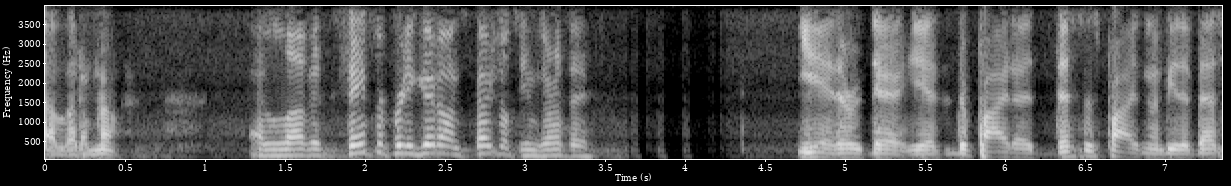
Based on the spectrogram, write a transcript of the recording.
I let them know. I love it. Saints are pretty good on special teams, aren't they? Yeah, they're there. Yeah, they're probably the, this is probably going to be the best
